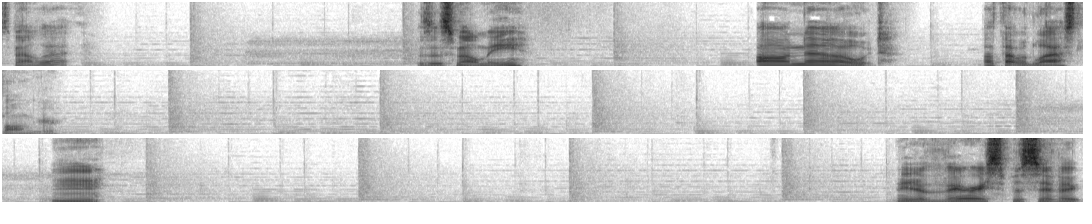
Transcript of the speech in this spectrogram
Smell it? Does it smell me? Oh no! I thought that would last longer. Hmm. I need a very specific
